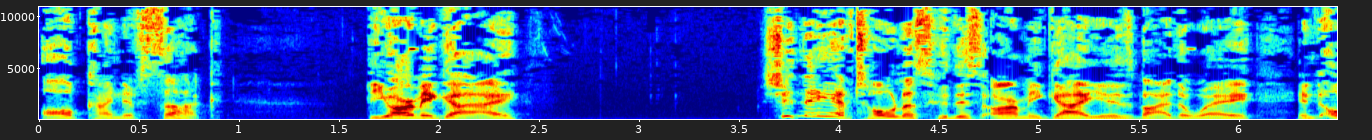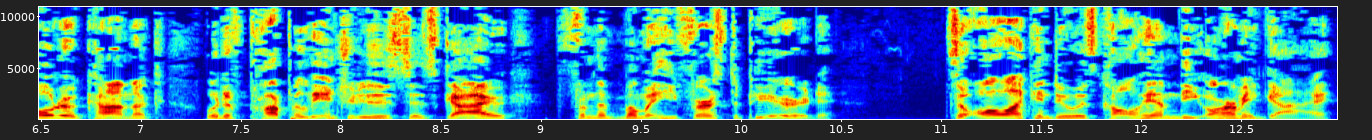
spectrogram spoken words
all kind of suck. The army guy, should they have told us who this army guy is, by the way? An older comic would have properly introduced this guy from the moment he first appeared. So all I can do is call him the army guy.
